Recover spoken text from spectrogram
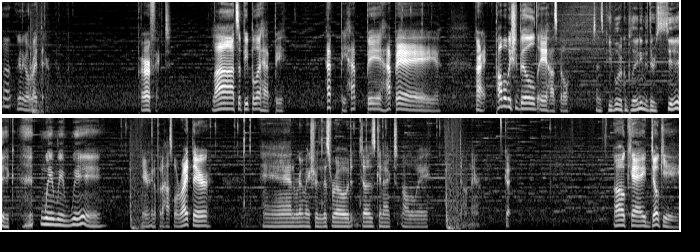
uh, we're going to go right there. Perfect. Lots of people are happy. Happy, happy, happy. Alright, probably should build a hospital. Since people are complaining that they're sick. Wah, wah, wah. Here, we're going to put a hospital right there. And we're going to make sure that this road does connect all the way down there. Good. Okay, Doki.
